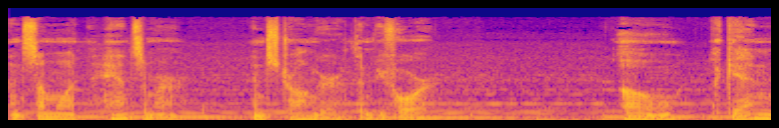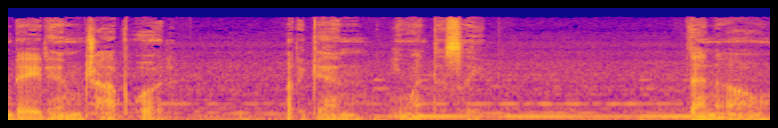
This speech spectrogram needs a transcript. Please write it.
and somewhat handsomer and stronger than before. O again bade him chop wood, but again he went to sleep. Then O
